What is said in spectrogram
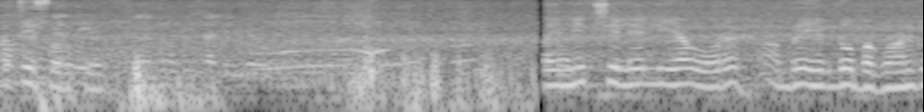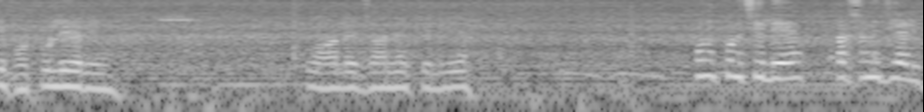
पच्चीस सौ रुपये। भाई मिक्सी ले लिया और अब एक दो भगवान की फ़ोटो ले रही हैं वहाँ ले जाने के लिए। कौन कौन सी ले कृष्ण जी वाली।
